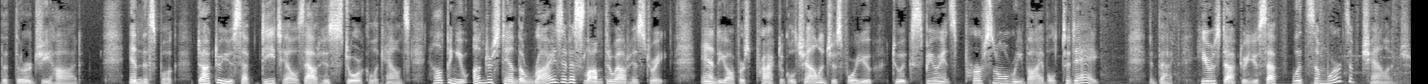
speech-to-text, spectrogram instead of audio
The Third Jihad. In this book, Dr. Youssef details out historical accounts, helping you understand the rise of Islam throughout history, and he offers practical challenges for you to experience personal revival today. In fact, here's Dr. Youssef with some words of challenge.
